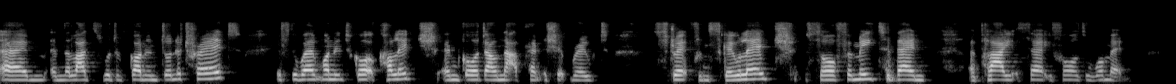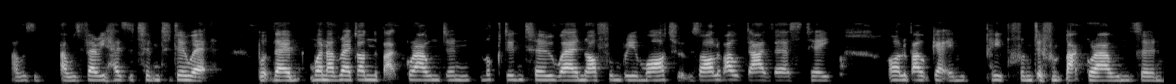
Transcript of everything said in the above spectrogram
Um and the lads would have gone and done a trade if they weren't wanting to go to college and go down that apprenticeship route straight from school age. So for me to then apply at 34 as a woman i was i was very hesitant to do it. But then when I read on the background and looked into uh, Northumbrian Water, it was all about diversity, all about getting people from different backgrounds. And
